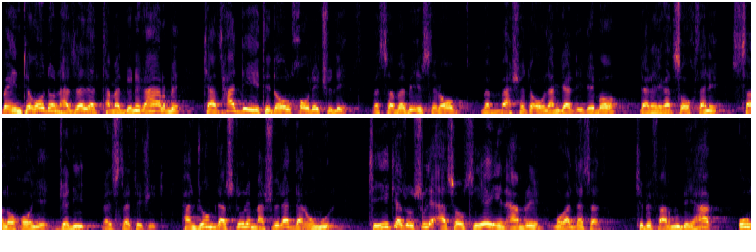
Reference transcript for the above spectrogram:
و انتقاد آن حضرت از تمدن غرب که از حد اعتدال خارج شده و سبب استراب و وحشت عالم گردیده با در حقیقت ساختن سلاحهای جدید و استراتژیک. پنجم دستور مشورت در امور که یکی از اصول اساسی این امر مقدس است که به فرموده حق او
